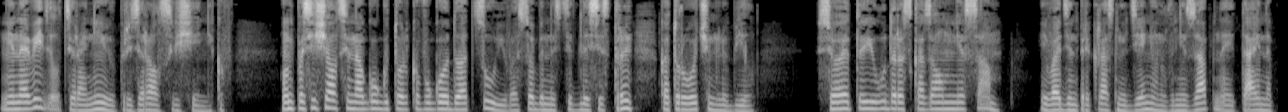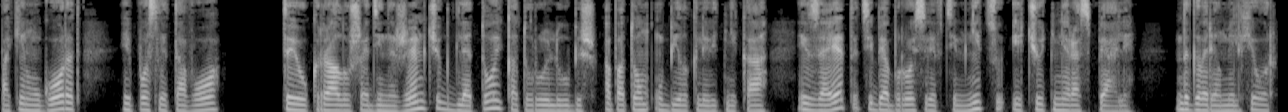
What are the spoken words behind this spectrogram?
ненавидел тиранию и презирал священников — он посещал синагогу только в угоду отцу и в особенности для сестры, которую очень любил. Все это Иуда рассказал мне сам, и в один прекрасный день он внезапно и тайно покинул город, и после того ты украл уж один жемчуг для той, которую любишь, а потом убил клеветника, и за это тебя бросили в темницу и чуть не распяли», — договорил Мельхиор.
